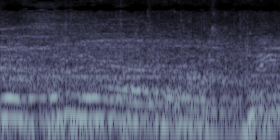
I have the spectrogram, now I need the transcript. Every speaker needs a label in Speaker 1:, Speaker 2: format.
Speaker 1: Hermosillo.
